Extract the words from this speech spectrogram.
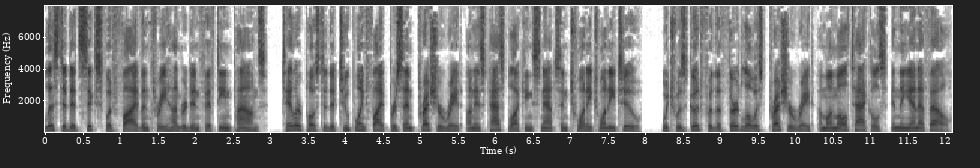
Listed at 6 foot 5 and 315 pounds, Taylor posted a 2.5% pressure rate on his pass blocking snaps in 2022, which was good for the third lowest pressure rate among all tackles in the NFL.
